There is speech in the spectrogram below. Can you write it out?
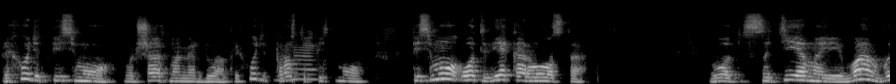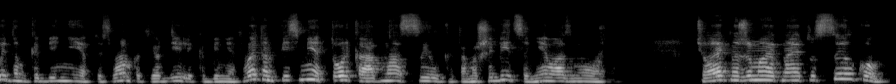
приходит письмо, вот шаг номер два, приходит просто Мгм. письмо. Письмо от века роста, вот, с темой «Вам выдан кабинет», то есть вам подтвердили кабинет. В этом письме только одна ссылка, там ошибиться невозможно. Человек нажимает на эту ссылку,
